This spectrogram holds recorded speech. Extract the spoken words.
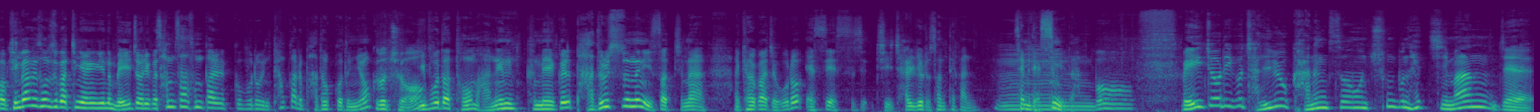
어, 김강현 선수 같은 경우에는 메이저리그 3, 4 선발급으로 평가를 받았거든요. 그렇죠. 이보다 더 많은 금액을 받을 수는 있었지만 결과적으로 SSG 잔류를 선택한 음, 셈이 됐습니다. 뭐 메이저리그 잔류 가능성은 충분했지만 이제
